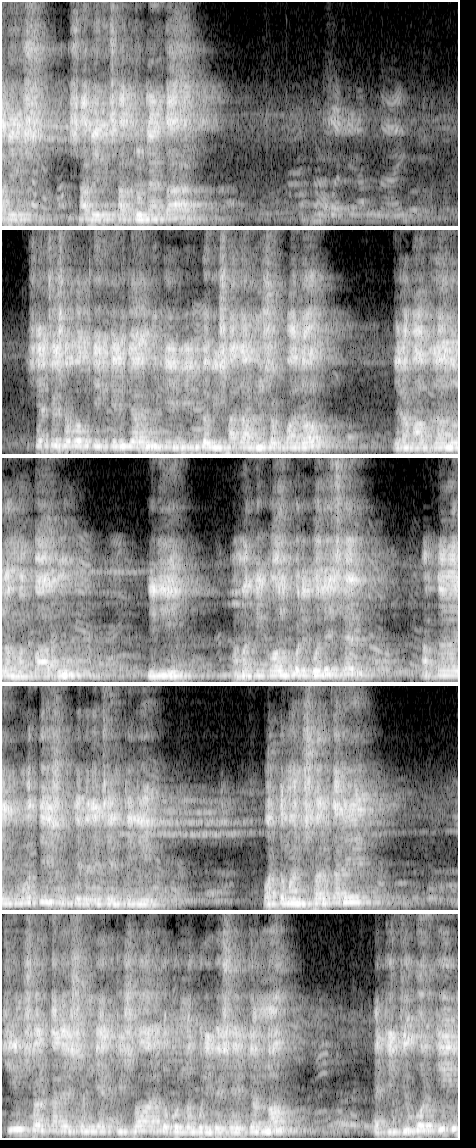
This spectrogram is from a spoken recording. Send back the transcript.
আবেগ সাবেক ছাত্র নেতা স্বেচ্ছাসেবক কেন্দ্রীয় কমিটির বিপ্লবী সাধারণ সম্পাদক জনাব আফজালুর রহমান বাবু। তিনি আমাকে কল করে বলেছেন, আপনারা ইতিমধ্যেই শুনতে পেরেছেন তিনি বর্তমান সরকারের, চীন সরকারের সঙ্গে একটি সৌহার্দ্যপূর্ণ পরিবেশের জন্য একটি যুব টিম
